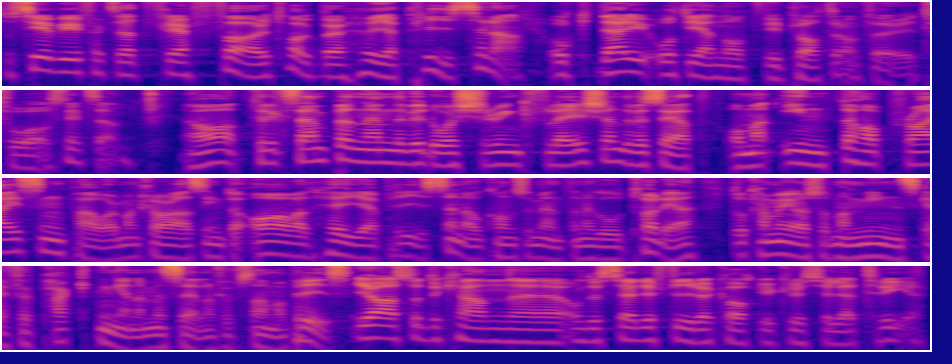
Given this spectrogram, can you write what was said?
så ser vi ju faktiskt att flera företag börjar höja priserna. Och det är ju återigen något vi pratade om för två avsnitt sedan. Ja, till exempel nämnde vi då shrinkflation, det vill säga att om man inte har pricing power man klarar alltså inte av att höja priserna och konsumenterna godtar det, då kan man göra så att man minskar förpackningarna men säljer för samma pris. Ja, alltså du kan, eh, om du säljer fyra kakor kan du sälja tre.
